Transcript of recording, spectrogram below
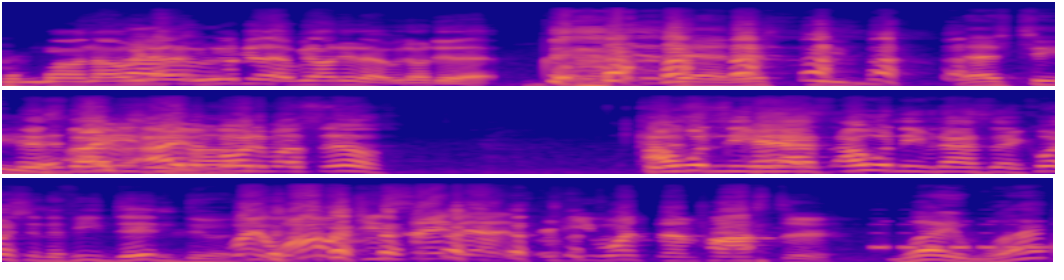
no, no, no, we don't, we don't do that. We don't do that. We don't do that. Yeah, that's cheating. That's cheating. I, even voted myself. I wouldn't even cap. ask. I wouldn't even ask that question if he didn't do it. Wait, why would you say that if you weren't the imposter? Wait, what?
